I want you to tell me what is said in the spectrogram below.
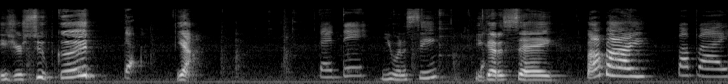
Is your soup good? Yeah. Yeah. Daddy. You want to see? You got to say bye-bye. Bye bye.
